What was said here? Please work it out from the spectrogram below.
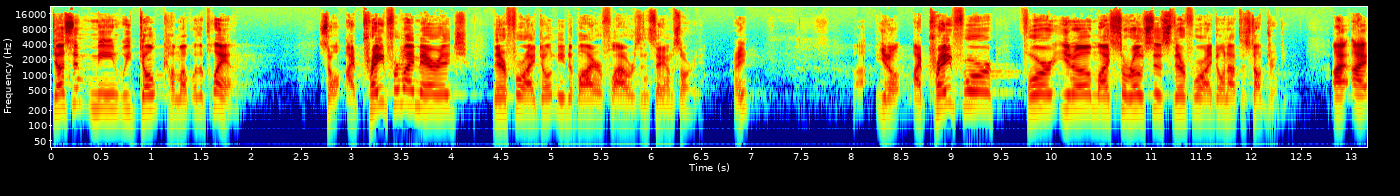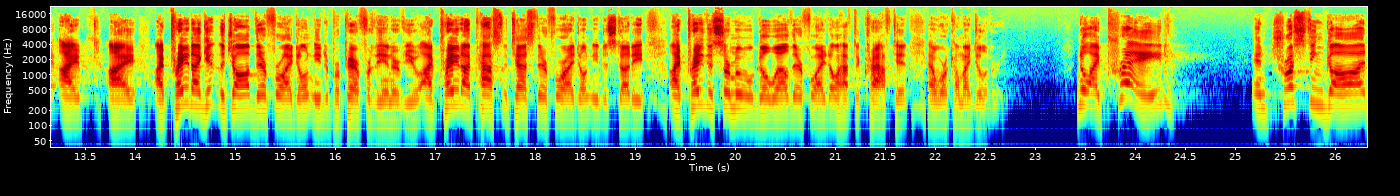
doesn't mean we don't come up with a plan. So I prayed for my marriage, therefore I don't need to buy her flowers and say I'm sorry, right? Uh, you know, I prayed for for you know my cirrhosis, therefore I don't have to stop drinking. I, I, I, I, prayed I get the job, therefore I don't need to prepare for the interview. I prayed I pass the test, therefore I don't need to study. I prayed the sermon will go well, therefore I don't have to craft it and work on my delivery. No, I prayed and trusting God.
